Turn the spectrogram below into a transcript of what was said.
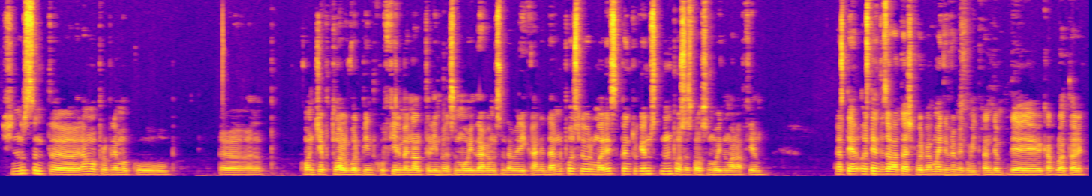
Și nu sunt, uh, n-am o problemă cu uh, conceptual vorbind cu filme în altă limbă să mă uit dacă nu sunt americane, dar nu pot să le urmăresc pentru că nu, nu pot să stau să mă uit numai la film. Asta e, asta e un dezavantaj, că vorbeam mai devreme cu Mitran de, de calculatoare.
